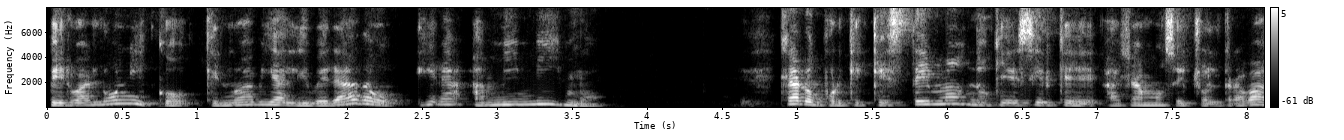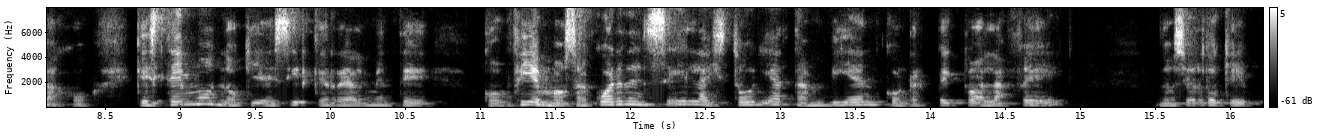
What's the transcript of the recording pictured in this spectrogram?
pero al único que no había liberado era a mí mismo. Claro, porque que estemos no quiere decir que hayamos hecho el trabajo, que estemos no quiere decir que realmente confiemos. Acuérdense la historia también con respecto a la fe, ¿no es cierto? Que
